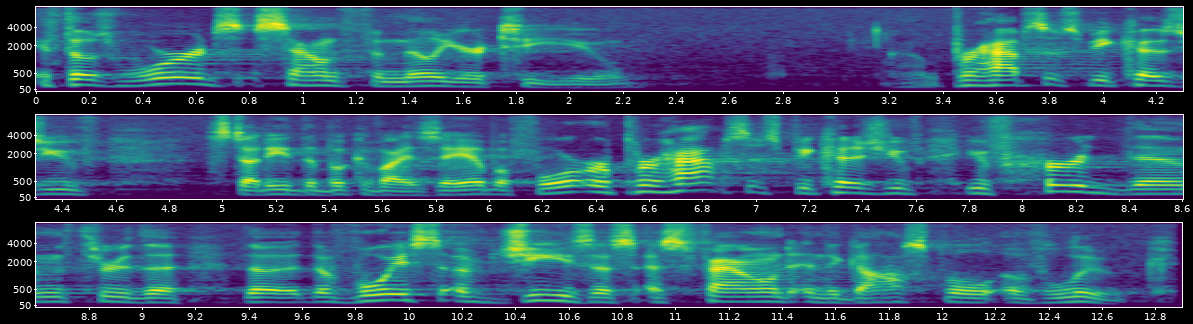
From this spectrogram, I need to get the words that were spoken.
If those words sound familiar to you, um, perhaps it's because you've studied the book of Isaiah before, or perhaps it's because you've, you've heard them through the, the, the voice of Jesus as found in the Gospel of Luke.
